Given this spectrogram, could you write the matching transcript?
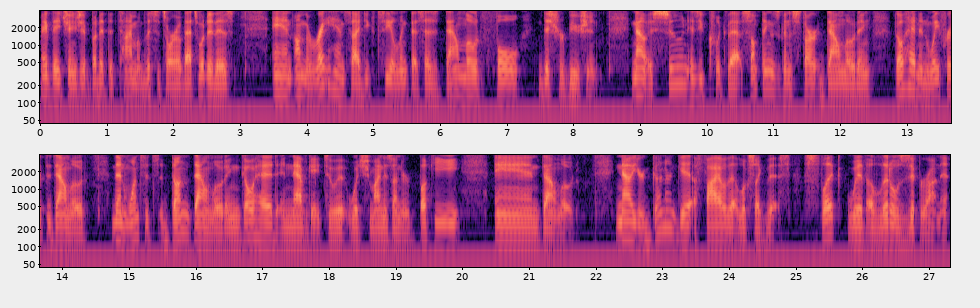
Maybe they changed it, but at the time of this tutorial, that's what it is. And on the right hand side, you can see a link that says download full distribution. Now, as soon as you click that, something is going to start downloading. Go ahead and wait for it to download. Then once it's done downloading, go ahead and navigate to it, which mine is under Bucky and download. Now you're gonna get a file that looks like this, slick with a little zipper on it.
